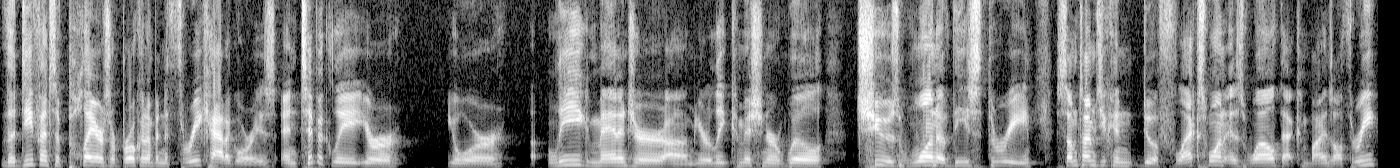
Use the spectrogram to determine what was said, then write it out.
the defensive players are broken up into three categories, and typically your your league manager, um, your league commissioner will choose one of these three. Sometimes you can do a flex one as well that combines all three,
